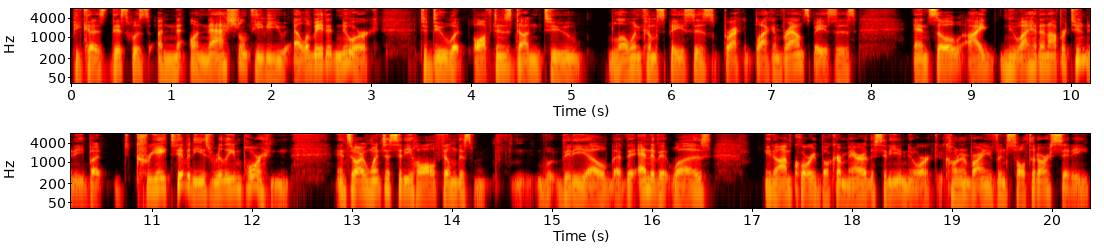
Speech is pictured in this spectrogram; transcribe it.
because this was a, on national TV. You elevated Newark to do what often is done to low income spaces, black, black and brown spaces. And so I knew I had an opportunity, but creativity is really important. And so I went to City Hall, filmed this video. At the end of it was, you know, I'm Cory Booker, mayor of the city of Newark. Conan O'Brien, you've insulted our city.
